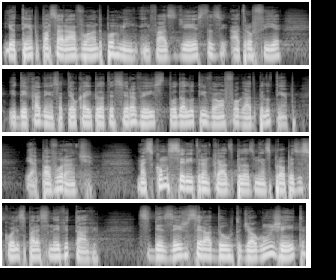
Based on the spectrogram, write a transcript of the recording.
E o tempo passará voando por mim, em fase de êxtase, atrofia e decadência, até eu cair pela terceira vez, toda a luta em vão, afogado pelo tempo. É apavorante. Mas como serei trancado pelas minhas próprias escolhas parece inevitável. Se desejo ser adulto de algum jeito,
